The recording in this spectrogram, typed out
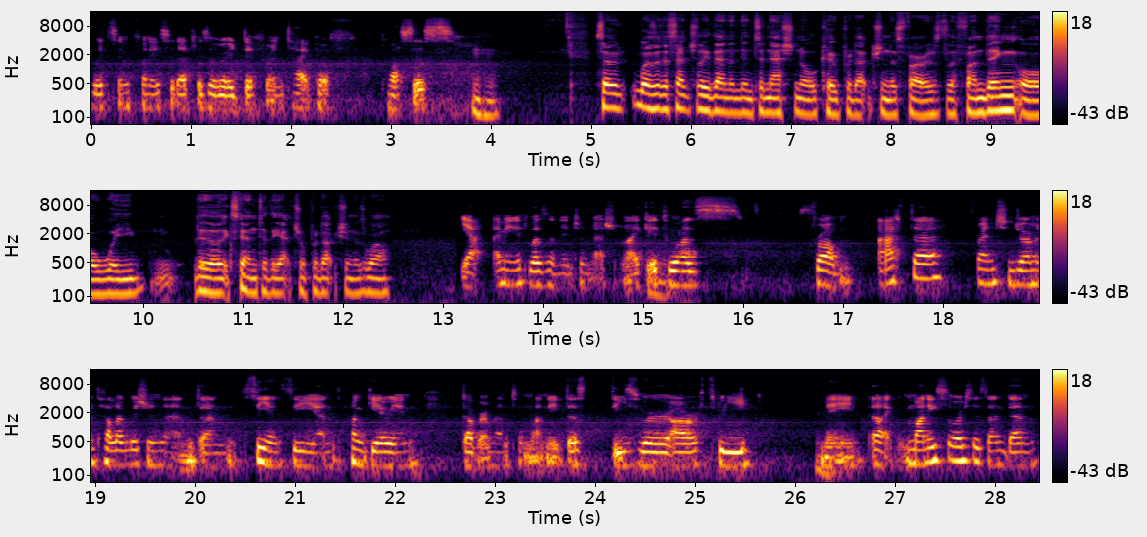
with symphony, so that was a very different type of process. Mm-hmm. So, was it essentially then an international co-production as far as the funding, or were you, did it extend to the actual production as well? Yeah, I mean, it was an international. Like, it mm. was from Arte, French and German television, and then CNC and Hungarian governmental money. This, these were our three mm. main like money sources, and then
